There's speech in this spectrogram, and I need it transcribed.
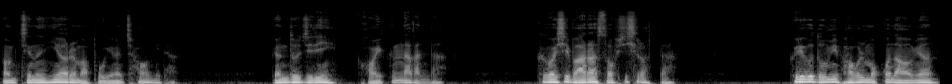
넘치는 희열을 맛보기는 처음이다. 면도질이 거의 끝나간다. 그것이 말할 수 없이 싫었다. 그리고 놈이 밥을 먹고 나오면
